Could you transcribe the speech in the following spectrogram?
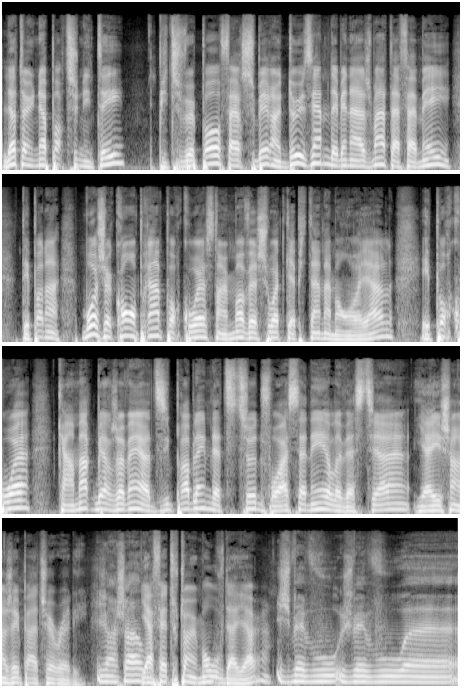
Là, tu as une opportunité. Puis tu veux pas faire subir un deuxième déménagement à ta famille, t'es pas dans. Moi, je comprends pourquoi c'est un mauvais choix de capitaine à Montréal et pourquoi, quand Marc Bergevin a dit problème d'attitude, faut assainir le vestiaire, il a échangé Reddy. Jean-Charles, Il a fait tout un move d'ailleurs. je vais vous, je vais vous euh,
